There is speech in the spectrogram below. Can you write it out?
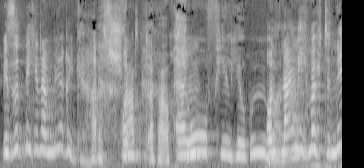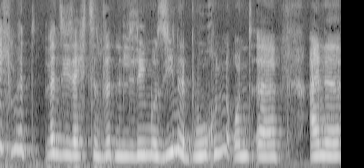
wir sind nicht in Amerika. Es schwappt Und, aber auch ähm, so viel hier rüber. Und nein, ne? ich möchte nicht mit, wenn sie 16 wird, eine Limousine buchen und äh, eine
